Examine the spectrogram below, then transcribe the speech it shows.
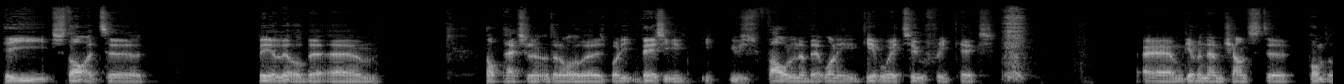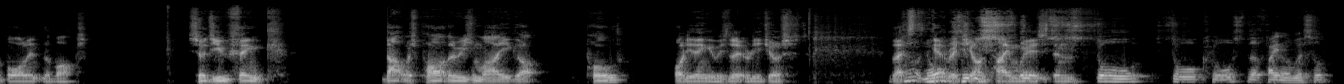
he started to be a little bit um not petulant, I don't know what the word is, but he basically he, he was fouling a bit when he gave away two free kicks, um, giving them chance to pump the ball into the box. So do you think that was part of the reason why he got pulled? Or do you think it was literally just let's know, get Richie on time it was wasting? So so close to the final whistle.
